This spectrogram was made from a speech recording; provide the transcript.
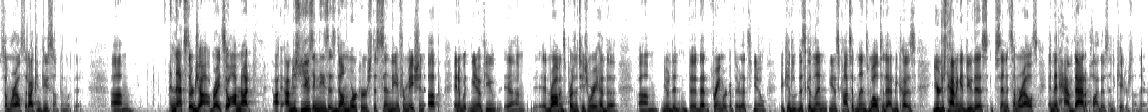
somewhere else that I can do something with it. Um, and that's their job, right? So I'm not, I, am just using these as dumb workers to send the information up. And it would, you know, if you, um, at Robin's presentation where he had the, um, you know, the, the, that framework up there, that's, you know, it could, this could lend, you know, this concept lends well to that because you're just having it do this, send it somewhere else, and then have that apply those indicators on there.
